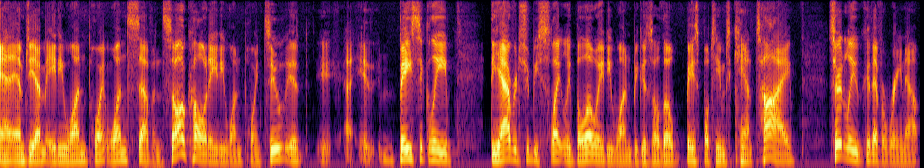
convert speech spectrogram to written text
and MGM 81.17. So I'll call it 81.2. It, it, it basically the average should be slightly below 81 because although baseball teams can't tie, certainly we could have a rainout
